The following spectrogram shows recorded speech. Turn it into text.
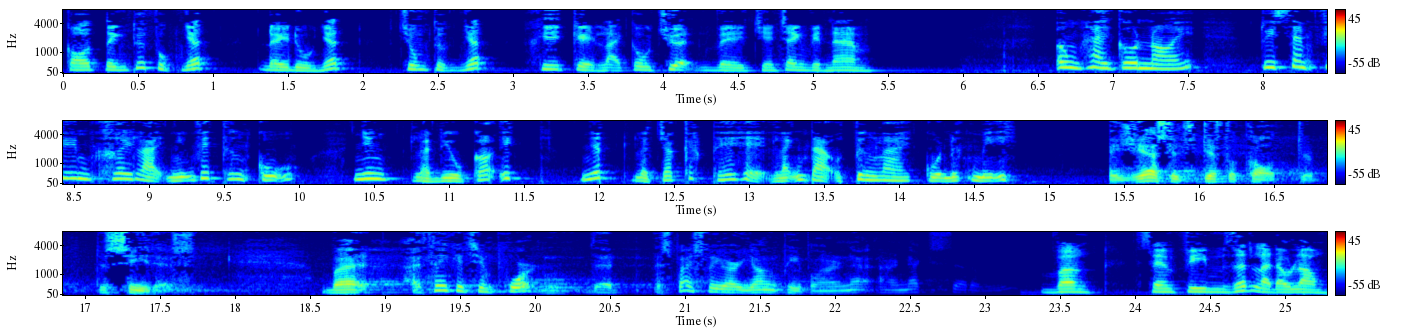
có tính thuyết phục nhất, đầy đủ nhất, trung thực nhất khi kể lại câu chuyện về chiến tranh Việt Nam. Ông Haigo nói, tuy xem phim khơi lại những vết thương cũ, nhưng là điều có ích, nhất là cho các thế hệ lãnh đạo tương lai của nước Mỹ. Yes, it's difficult to, to see this, but I think it's important that, especially our young people, our, ne- our next set of Vâng, xem phim rất là đau lòng,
